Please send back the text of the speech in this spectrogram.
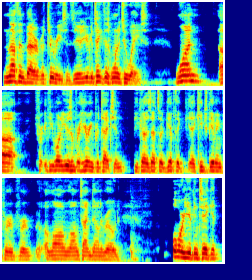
Nothing better for two reasons. You- can take this one or two ways. One, uh, for if you want to use them for hearing protection, because that's a gift that, keeps giving for for a long, long time down the road. Or you can take it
